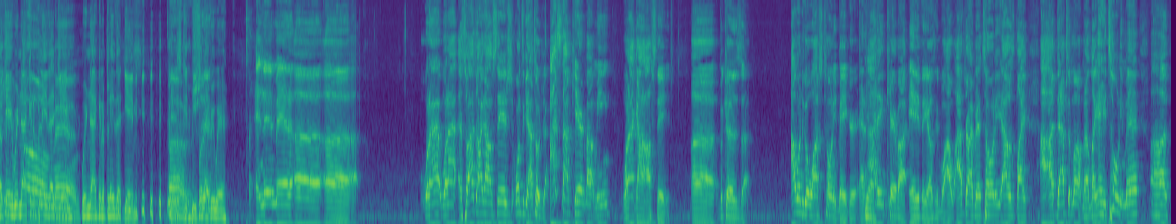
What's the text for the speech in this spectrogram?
Okay, we're not gonna Oh, play that man. game. We're not gonna play that game. There's Oh, good people shit. everywhere. And then, man, uh, uh, when I when I so after I got off stage, once again, I told you I stopped caring about me when I got off stage uh, because I wanted to go watch Tony Baker, and Yeah. I didn't care about anything else anymore. I, after I met Tony, I was like, I, I dapped him up, and I'm like, Hey, Tony, man. Uh,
